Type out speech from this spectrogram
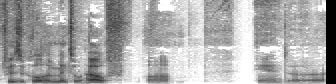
physical and mental health, um, and uh,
